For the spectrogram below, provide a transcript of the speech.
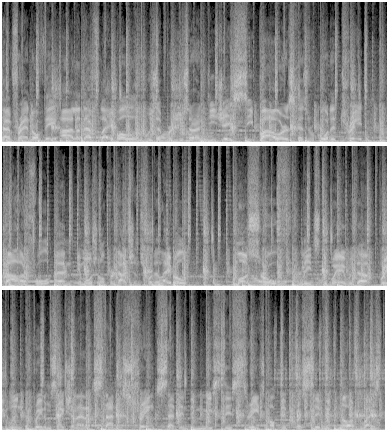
Long-time friend of the Island F label, who's a producer and DJ C Powers, has recorded three colorful and emotional productions for the label. Moss Roof leads the way with a wriggling rhythm section and ecstatic string set in the misty streets of the Pacific Northwest.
